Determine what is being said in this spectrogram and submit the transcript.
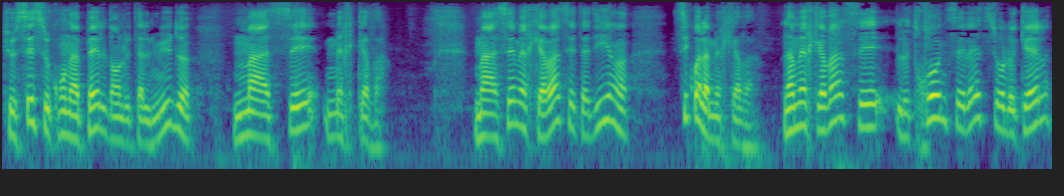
que c'est ce qu'on appelle dans le Talmud Maase Merkava. Maase Merkava, c'est-à-dire, c'est quoi la Merkava? La Merkava, c'est le trône céleste sur lequel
